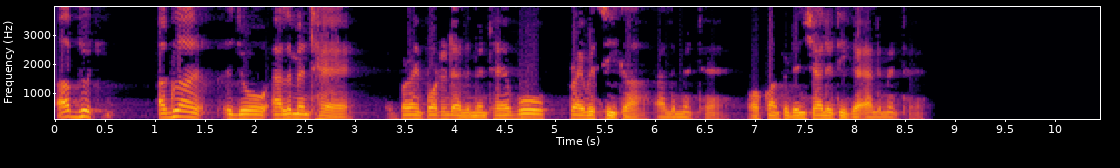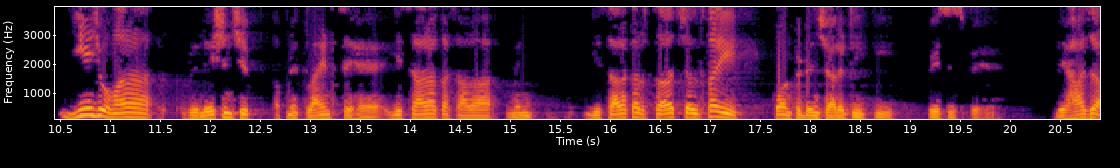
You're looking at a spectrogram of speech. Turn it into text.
اب جو اگلا جو ایلیمنٹ ہے، بڑا امپورٹنٹ ایلیمنٹ ہے، وہ پرائیویسی کا ایلیمنٹ ہے اور کانفیڈینشیلٹی کا ایلیمنٹ ہے۔ یہ جو ہمارا ریلیشن شپ اپنے کلائنٹ سے ہے، یہ سارا کا سارا یہ سارا کا سارا چلتا ہی کانفیڈینشیلٹی کی بیسس پہ ہے۔ لہذا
